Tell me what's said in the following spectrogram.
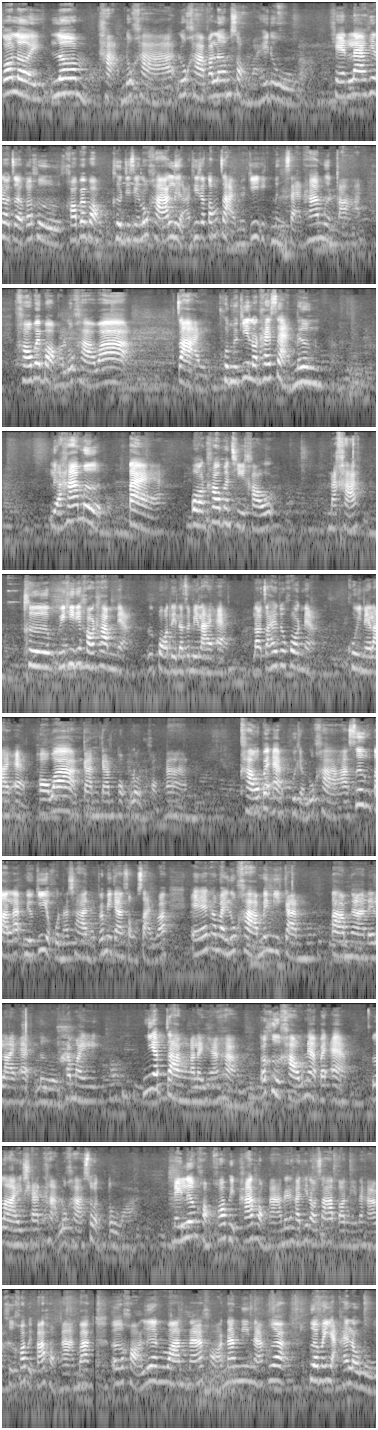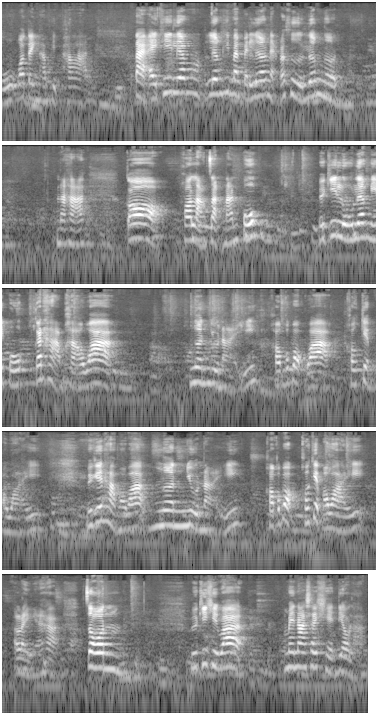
ก็เลยเริ่มถามลูกค้า ลูกค้าก็เริ่มส่งมาให้ดู เคสแรกที่เราเจอก็คือเขาไปบอกคือจริงๆลูกค้าเหลือที่จะต้องจ่ายมิวกี้อีก 1 5 0 0 0 0 บาทเขาไปบอกกับลูกค้าว่าจ่ายคุณมิวกี้ลดให้แสนหนึ่งเหลือห้าหมื่นแต่โอนเข้าบัญชีเขานะคะ คือวิธีที่เขาทำเนี่ยปกติเราจะมีไลน์แอดเราจะให้ทุกคนเนี่ยคุยในไลน์แอดเพราะว่าการการตกหล่นของงาน เขาไปแอบคุยกับลูกค้า ซึ่งตอนแรกมิวกี้กับคุณนชาเนี่ยก็มีการสงสัยว่า เอ๊ะทำไมลูกค้าไม่มีการตามงานในไลน์แอดเลยทำไมเงียบจังอะไรเงี้ยค่ะ ก็คือเขาเนี่ยไปแอบไลน์แชทหาลูกค้าส่วนตัว ในเรื่องของข้อผิดพลาดของงานด้วยนะคะที่เราทราบตอนนี้นะคะ คือข้อผิดพลาดของงานว่าเออขอเลื่อนวันนะ ขอนั่นนี่นะ เพื่อเพื่อไม่อยากให้เรารู้ว่าตัวเองทำผิดพลาด แต่ไอ้ที่เรื่องเรื่องที่มันเป็นเรื่องเนี่ยก็คือเรื่องเงินนะคะ ก็พอหลังจากนั้นปุ๊บ วิกกี้รู้เรื่องนี้ปุ๊บก็ถามเขาว่าเงินอยู่ไหน เขาก็บอกว่าเขาเก็บเอาไว้วิกกี้ถามเขาว่าเงินอยู่ไหน เขาก็บอกเขาเก็บเอาไว้อะไรอย่างเงี้ยค่ะ จนวิกกี้คิดว่าไม่น่าใช่เคสเดียวละ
